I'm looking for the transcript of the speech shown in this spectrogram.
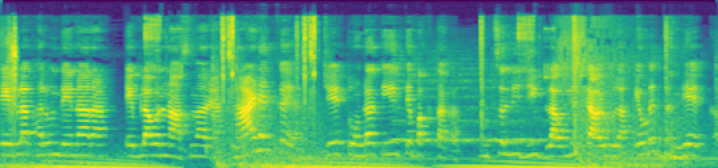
टेबला घालून देणारा टेबलावर नाचणाऱ्या लहान आहेत का या? जे तोंडात येईल ते बघता का? उचलली जीभ लावली टाळूला एवढे धंदे आहेत का?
